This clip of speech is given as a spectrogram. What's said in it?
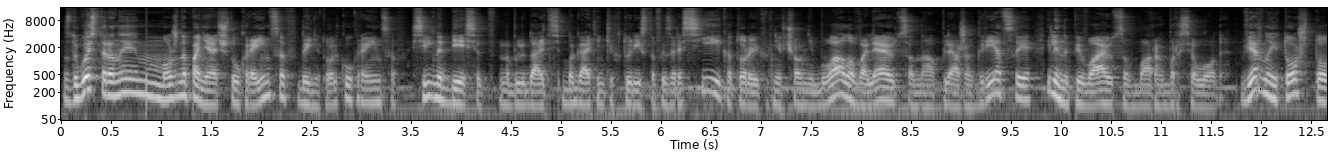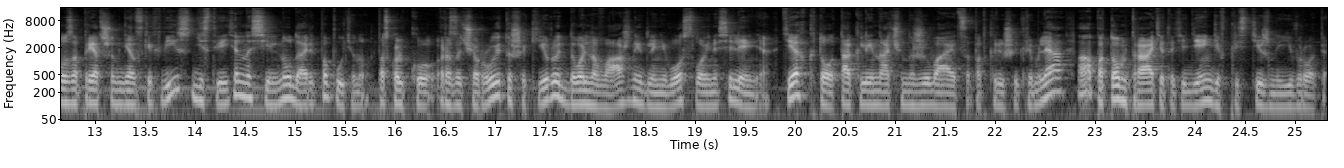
С другой стороны, стороны, можно понять, что украинцев, да и не только украинцев, сильно бесит наблюдать богатеньких туристов из России, которые, как ни в чем не бывало, валяются на пляжах Греции или напиваются в барах Барселоны. Верно и то, что запрет шенгенских виз действительно сильно ударит по Путину, поскольку разочарует и шокирует довольно важный для него слой населения. Тех, кто так или иначе наживается под крышей Кремля, а потом тратит эти деньги в престижной Европе.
